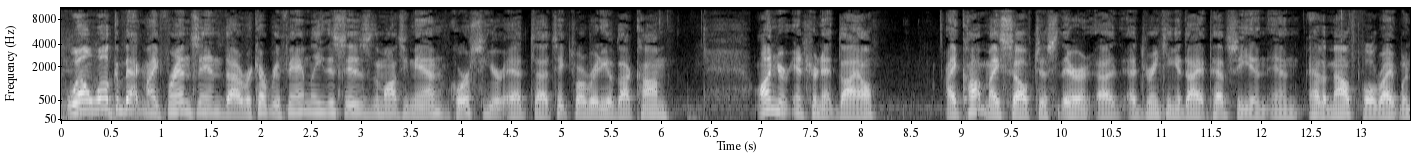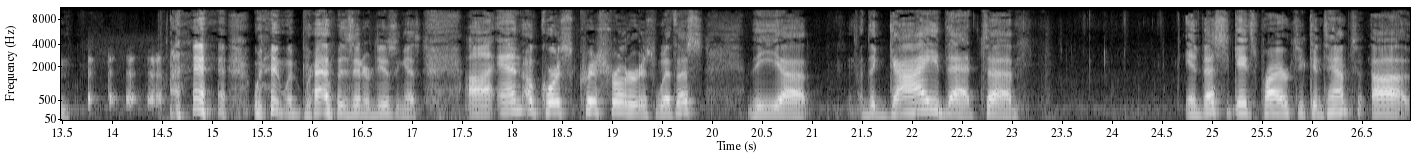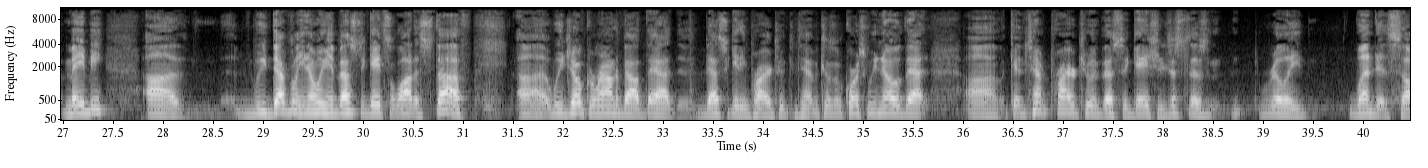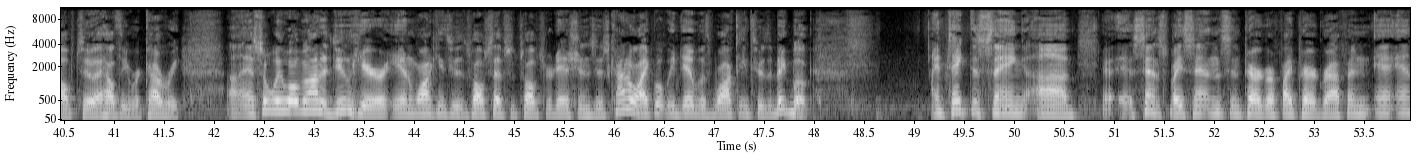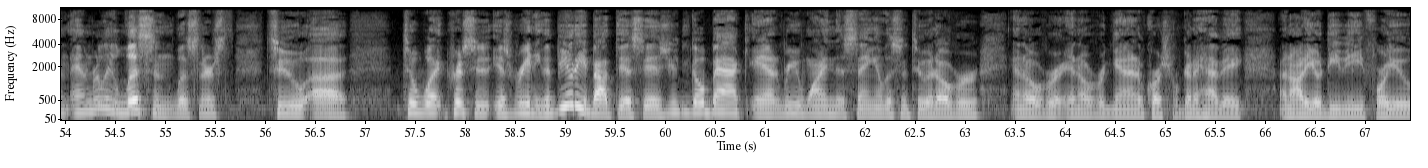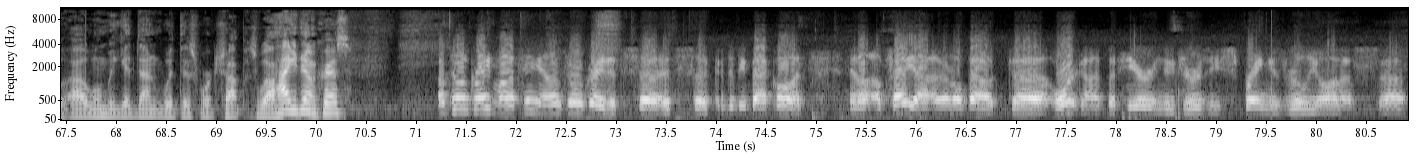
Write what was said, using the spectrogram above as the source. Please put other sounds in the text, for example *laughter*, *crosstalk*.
Well, welcome back, my friends and uh, recovery family. This is the Monty Man, of course, here at uh, take12radio.com. On your internet dial, I caught myself just there uh, uh, drinking a Diet Pepsi and, and had a mouthful right when. *laughs* when, when Brad was introducing us, uh, and of course Chris Schroeder is with us, the uh, the guy that uh, investigates prior to contempt, uh, maybe. We definitely know he investigates a lot of stuff. Uh, we joke around about that, investigating prior to contempt, because of course we know that uh, contempt prior to investigation just doesn't really lend itself to a healthy recovery. Uh, and so what we want to do here in walking through the 12 steps and 12 traditions is kind of like what we did with walking through the big book and take this thing uh, sentence by sentence and paragraph by paragraph and, and, and really listen, listeners, to uh, to what Chris is reading. The beauty about this is you can go back and rewind this thing and listen to it over and over and over again. And of course, we're going to have a an audio DVD for you uh, when we get done with this workshop as well. How you doing, Chris? I'm doing great, Monty. I'm doing great. It's uh, it's uh, good to be back on. And I'll, I'll tell you, I don't know about uh, Oregon, but here in New Jersey, spring is really on us.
